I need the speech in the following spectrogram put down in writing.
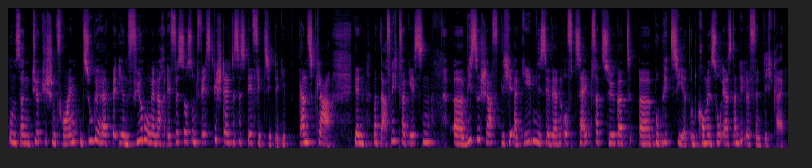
unseren türkischen Freunden zugehört bei ihren Führungen nach Ephesus und festgestellt, dass es Defizite gibt. Ganz klar. Denn man darf nicht vergessen, äh, wissenschaftliche Ergebnisse werden oft zeitverzögert äh, publiziert und kommen so erst an die Öffentlichkeit.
